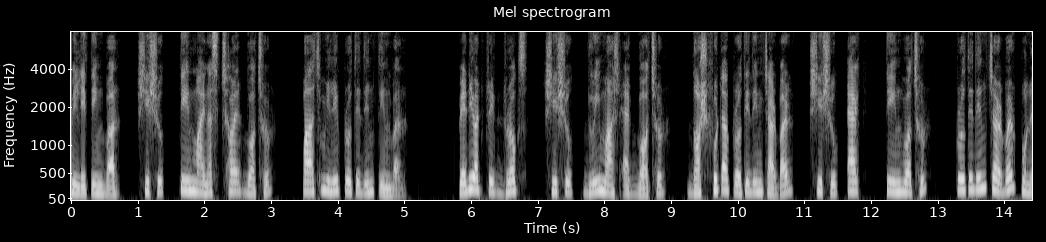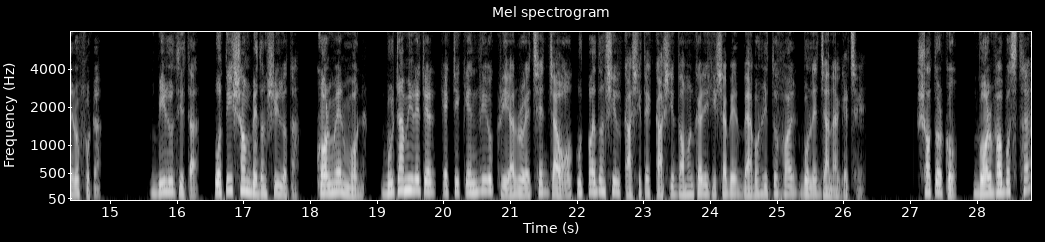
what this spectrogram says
মিলি তিনবার। শিশু তিন মাইনাস ছয় বছর। পাঁচ মিলি প্রতিদিন তিনবার। পেডিয়াট্রিক ড্রগস শিশু, দুই মাস, এক বছর। দশ ফুটা প্রতিদিন, চারবার। শিশু, এক, তিন বছর। প্রতিদিন, চারবার, পনেরো ফুটা। বিরোধিতা, অতি সংবেদনশীলতা, কর্মের মোড। বুটামিরেটের একটি কেন্দ্রীয় ক্রিয়া রয়েছে যা উৎপাদনশীল কাশিতে কাশি দমনকারী হিসাবে ব্যবহৃত হয় বলে জানা গেছে। সতর্ক, গর্ভাবস্থা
